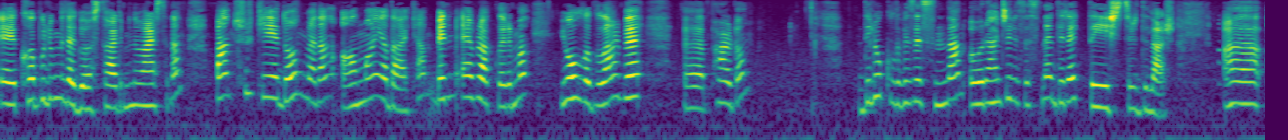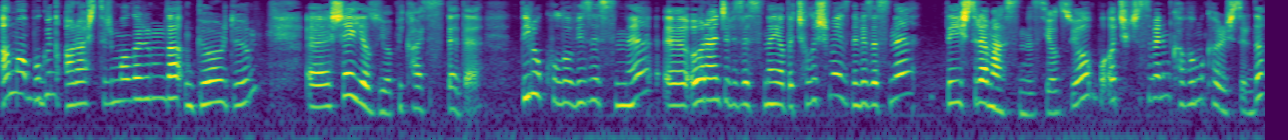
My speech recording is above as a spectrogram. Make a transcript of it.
E, kabulümü de gösterdim üniversiteden. Ben Türkiye'ye dönmeden Almanya'dayken benim evraklarımı yolladılar ve e, pardon dil okulu vizesinden öğrenci vizesine direkt değiştirdiler. Ee, ama bugün araştırmalarımda gördüğüm e, şey yazıyor birkaç sitede. Dil okulu vizesini e, öğrenci vizesine ya da çalışma izni vizesine değiştiremezsiniz yazıyor. Bu açıkçası benim kafamı karıştırdı.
